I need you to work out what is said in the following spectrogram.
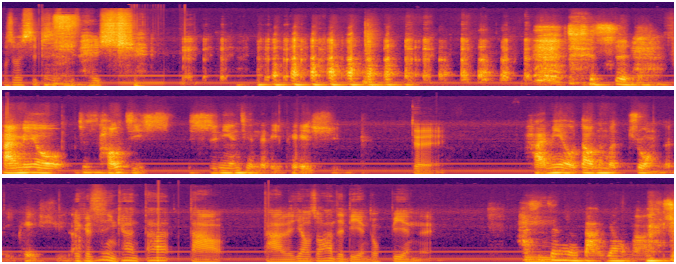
我说：“是不是 李佩旭？” 就是还没有，就是好几十十年前的李佩旭。对。还没有到那么壮的李佩旭呢。可是你看他打打了药之后，他的脸都变了。他是真的有打药吗？是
